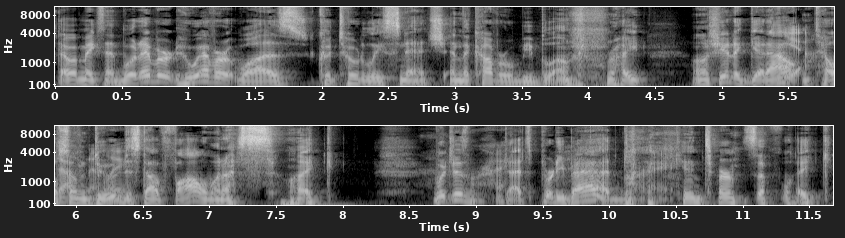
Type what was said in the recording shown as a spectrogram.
that would make sense. Whatever, whoever it was, could totally snitch, and the cover would be blown, right? Well, she had to get out Yeah, and tell some dude to stop following us, like, which is Right. that's pretty bad, like, in terms of like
